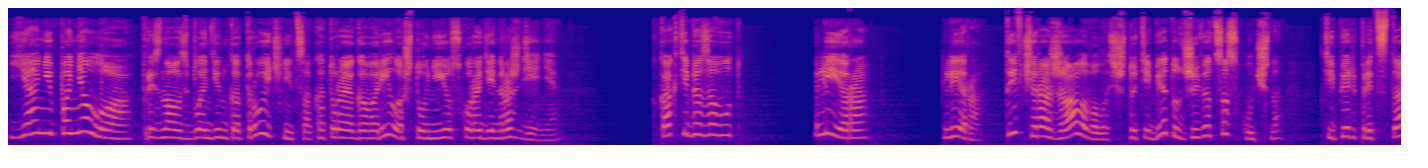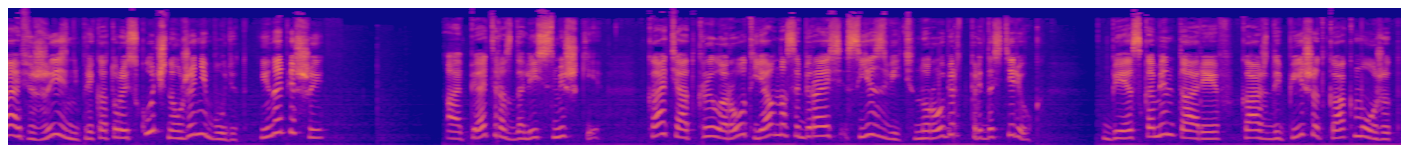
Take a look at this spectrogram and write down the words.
«Я не поняла», – призналась блондинка-троечница, которая говорила, что у нее скоро день рождения. «Как тебя зовут?» «Лера». «Лера, ты вчера жаловалась, что тебе тут живется скучно. Теперь представь жизнь, при которой скучно уже не будет, и напиши». Опять раздались смешки. Катя открыла рот, явно собираясь съязвить, но Роберт предостерег. «Без комментариев. Каждый пишет, как может.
